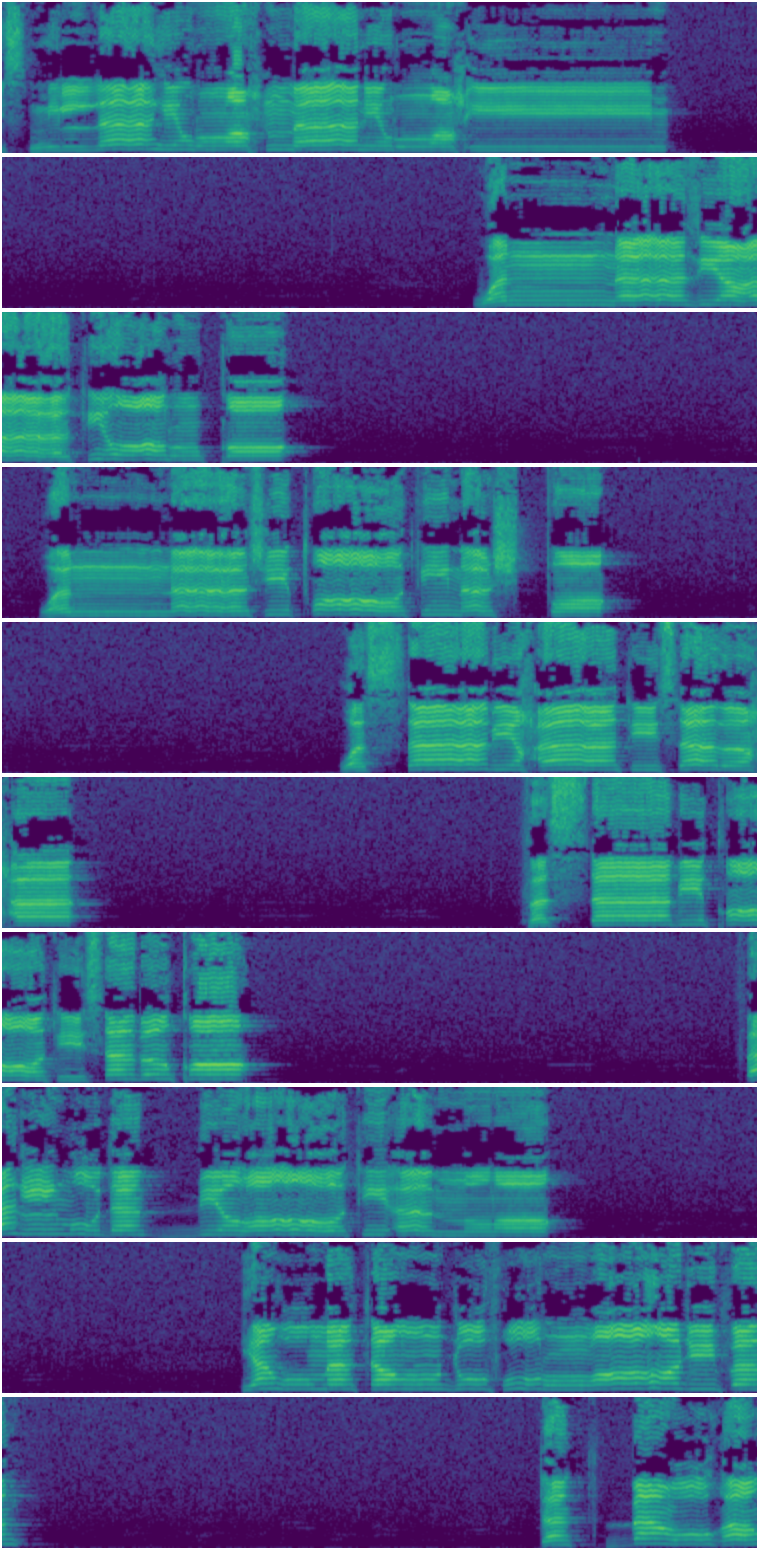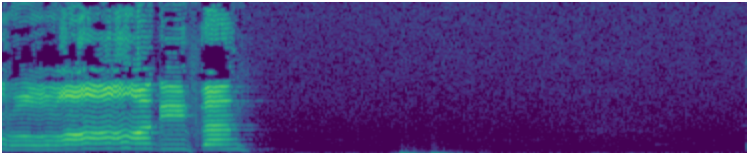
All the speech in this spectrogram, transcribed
بسم الله الرحمن الرحيم. والنازعات غرقا. والناشطات نشطا. والسابحات سبحا. فالسابقات سبقا. فالمدبرات أمرا. يوم ترجف الراجفه تتبعها الرادفه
